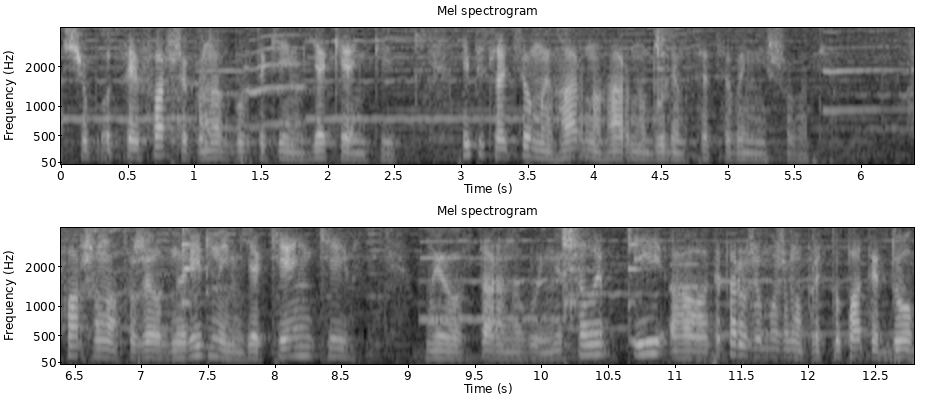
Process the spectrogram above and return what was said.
щоб оцей фаршик у нас був такий м'якенький. І після цього ми гарно-гарно будемо все це вимішувати. Фарш у нас вже однорідний, м'якенький. Ми його старано вимішали. І е, тепер вже можемо приступати до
